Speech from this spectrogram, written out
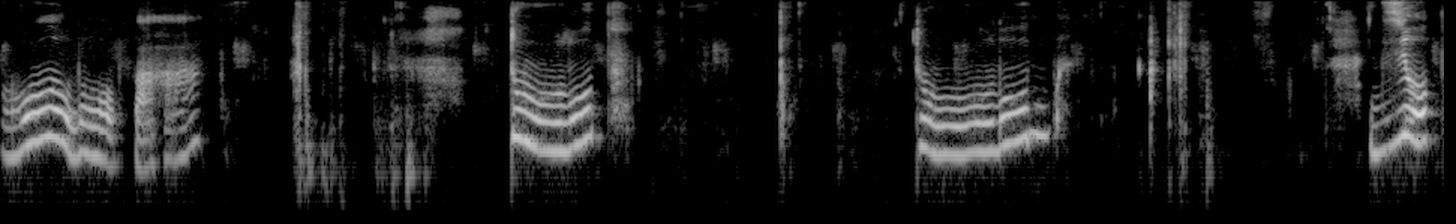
голова, тулуб, тулуб, дзьоб,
